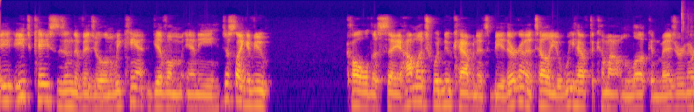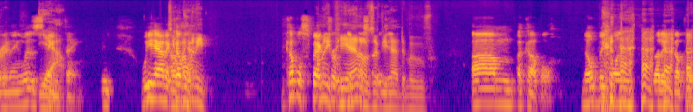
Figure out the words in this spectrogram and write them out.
each case is individual and we can't give them any just like if you call to say how much would new cabinets be they're going to tell you we have to come out and look and measure and Right. everything it was the Yeah. same thing we had a so couple how many a couple how many spectrum pianos have you had to move um, a couple. No big ones, but a couple.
